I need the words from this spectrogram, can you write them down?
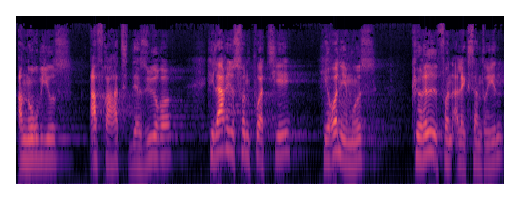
Arnobius, Aphrahat der Syrer, Hilarius von Poitiers, Hieronymus, Kyrill von Alexandrien,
